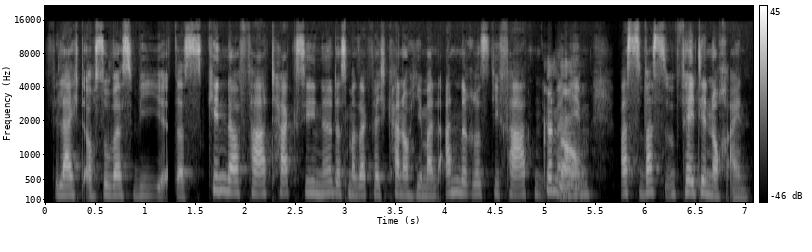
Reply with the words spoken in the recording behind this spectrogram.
Vielleicht auch sowas wie das Kinderfahrtaxi, ne? dass man sagt, vielleicht kann auch jemand anderes die Fahrten genau. übernehmen. Was, was fällt dir noch ein?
